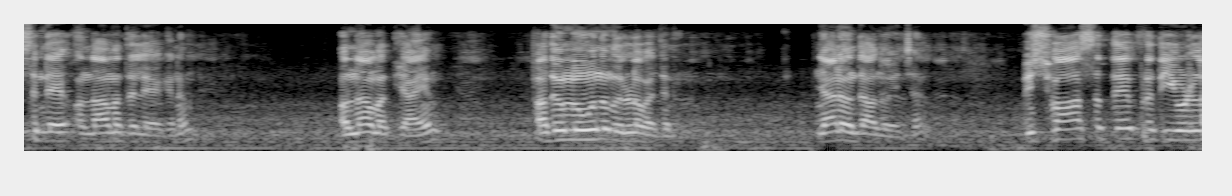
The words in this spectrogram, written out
പത്രോസിന്റെ ഒന്നാമത്തെ ലേഖനം ഒന്നാം അധ്യായം പതിമൂന്ന് മുതലുള്ള വചനം ഞാൻ എന്താന്ന് വെച്ചാൽ വിശ്വാസത്തെ പ്രതിയുള്ള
